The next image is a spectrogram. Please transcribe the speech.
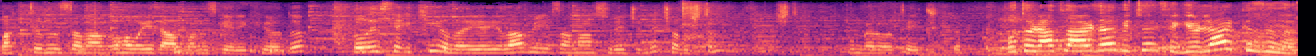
Baktığınız zaman o havayı da almanız gerekiyordu. Dolayısıyla iki yıla yayılan bir zaman sürecinde çalıştım. İşte bunlar ortaya çıktı. Fotoğraflarda bütün figürler kızınız.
